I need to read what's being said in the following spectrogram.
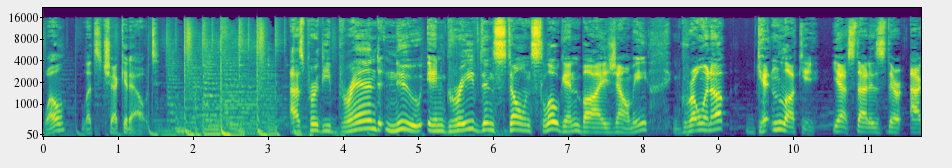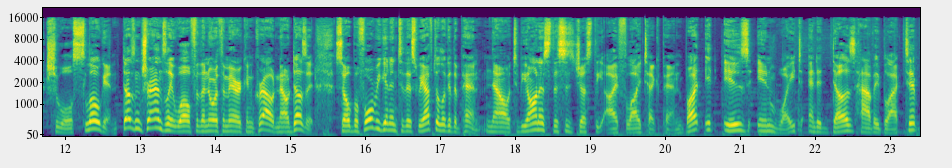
Well, let's check it out. As per the brand new engraved in stone slogan by Xiaomi, growing up, getting lucky. Yes, that is their actual slogan. Doesn't translate well for the North American crowd, now does it? So before we get into this, we have to look at the pen. Now, to be honest, this is just the iFlytek pen, but it is in white and it does have a black tip,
